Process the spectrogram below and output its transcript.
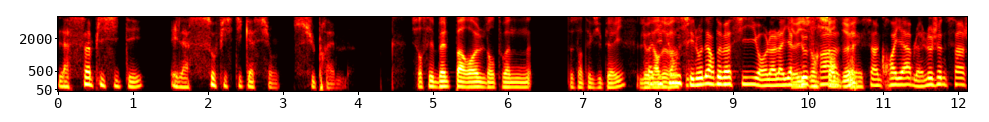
La simplicité et la sophistication suprême. sur ces belles paroles d'Antoine de Saint-Exupéry, Pas Léonard du de tout, Vinci. c'est l'honneur de Vinci. Oh là là, il y a que deux phrases. C'est incroyable. Le jeune singe.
